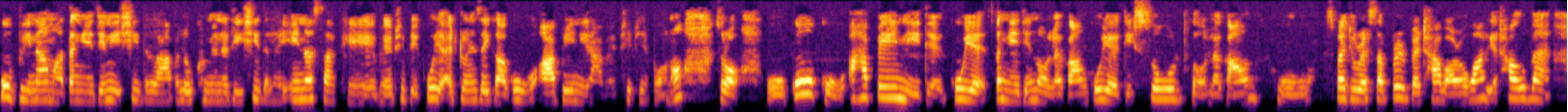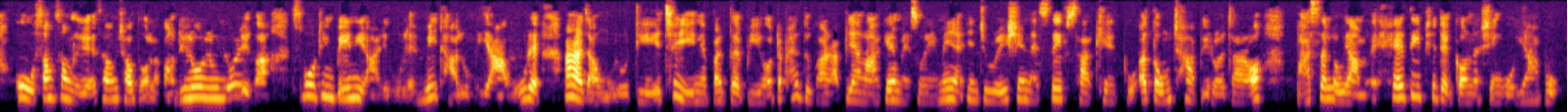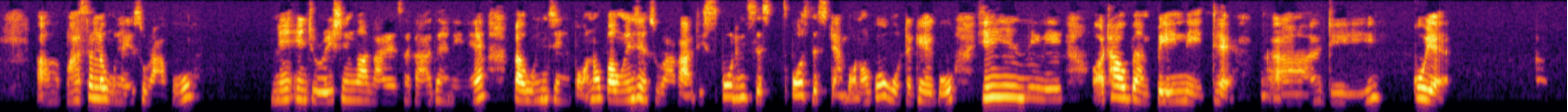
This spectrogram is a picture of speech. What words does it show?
ကိုဘေးနားမှာတငယ်ချင်းတွေရှိသလားဘယ်လို community ရှိသလဲ inner circle ပဲဖြစ်ဖြစ်ကိုယ့်ရဲ့အတွင်းစိတ်ကကိုယ့်ကိုအားပေးနေတာပဲဖြစ်ဖြစ်ပေါ့နော်ဆိုတော့ဟိုကိုယ့်ကိုအားပေးနေတဲ့ကိုယ့်ရဲ့တငယ်ချင်းတော်လည်းကောင်းကိုယ့်ရဲ့ဒီ soul တော်လည်းကောင်းဟို spiritual spirit ပဲထားပါတော့ကွာဒီအထောက်အပံ့ကိုယ့်ကိုစောင့်ဆောင်နေတဲ့အဆောင်ချောက်တော်လည်းကောင်းဒီလိုလူမျိုးတွေက sporting ပေးနေတာတွေကိုလည်းမေ့ထားလို့မရဘူးတဲ့အဲ့ဒါကြောင့်မို့လို့ဒီအချစ်ရေးနဲ့ပတ်သက်ပြီးတော့တစ်ဖက်သူကပြန်လာခဲ့မယ်ဆိုရင်မင်းရဲ့ intuition နဲ့ safe circuit ကိုအသုံးချပြီးတော့ကြတော့ဘာဆက်လုပ်ရမလဲ healthy ဖြစ်တဲ့ connection ကိုရဖို့အာဘာဆက်လုပ်မလဲဆိုတာကို main intuition ကလာတဲ့စကားသံအနေနဲ့ပတ်ဝန်းကျင်ပေါ့နော်ပတ်ဝန်းကျင်ဆိုတာကဒီ sporting sport system ပေါ့နော်ကိုယ့်ကိုတကယ်ကိုရင်းရင်းလေးလေးအထောက်ပံ့ပေးနေတဲ့အာဒီကိုယ့်ရဲ့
